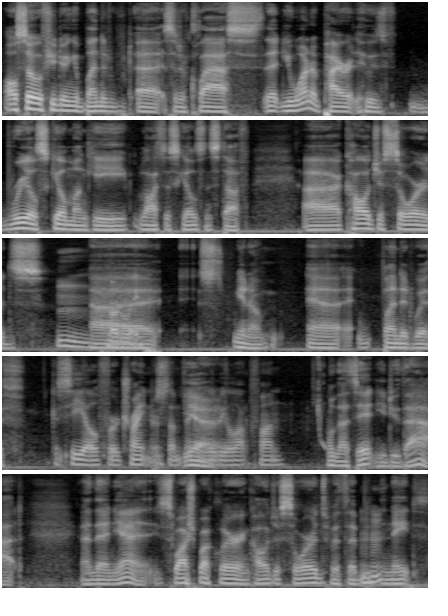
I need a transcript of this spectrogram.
also, if you're doing a blended uh, sort of class that you want a pirate who's real skill monkey, lots of skills and stuff, uh, College of Swords, uh, totally. you know, uh, blended with, Like a sea elf or a triton or something Yeah. would be a lot of fun. well, that's it. You do that. And then, yeah, Swashbuckler and College of Swords with the Mhm. innate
